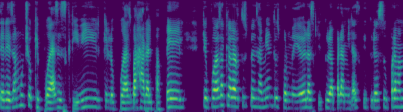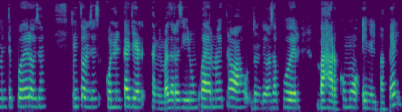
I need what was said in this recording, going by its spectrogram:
interesa mucho que puedas escribir, que lo puedas bajar al papel, que puedas aclarar tus pensamientos por medio de la escritura. Para mí la escritura es supremamente poderosa. Entonces, con el taller también vas a recibir un cuaderno de trabajo donde vas a poder bajar como en el papel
